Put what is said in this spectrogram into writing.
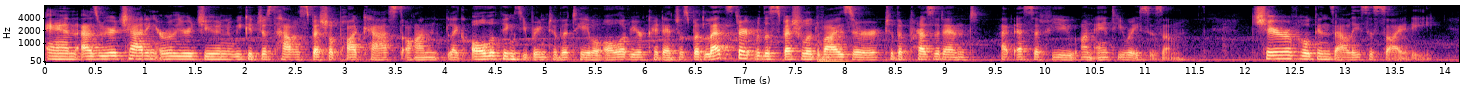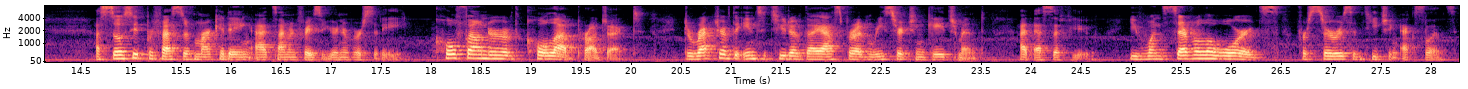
And as we were chatting earlier, June, we could just have a special podcast on like all the things you bring to the table, all of your credentials. But let's start with the special advisor to the president at SFU on anti-racism, chair of Hogan's Alley Society, associate professor of marketing at Simon Fraser University, co-founder of the CoLab project, director of the Institute of Diaspora and Research Engagement at SFU. You've won several awards for service and teaching excellence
